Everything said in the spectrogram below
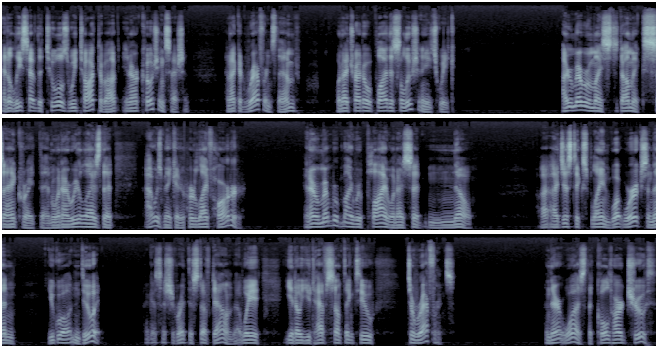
and at least have the tools we talked about in our coaching session, and I could reference them when I try to apply the solution each week. I remember my stomach sank right then when I realized that I was making her life harder. And I remember my reply when I said, no. I, I just explained what works and then you go out and do it. I guess I should write this stuff down. That way, you know, you'd have something to to reference. And there it was, the cold hard truth.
